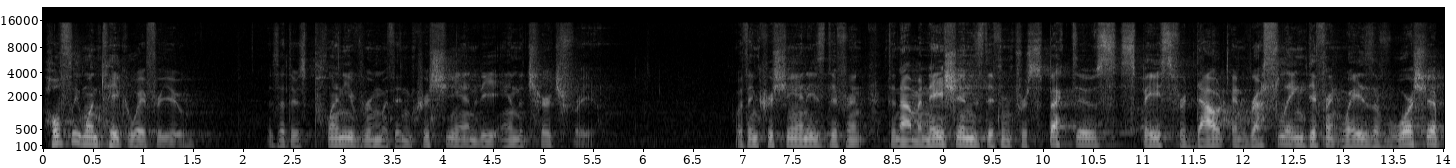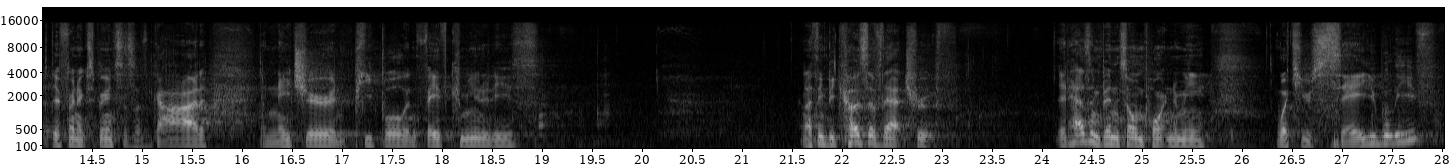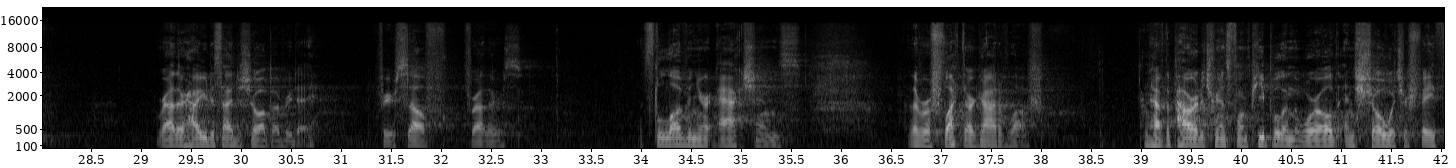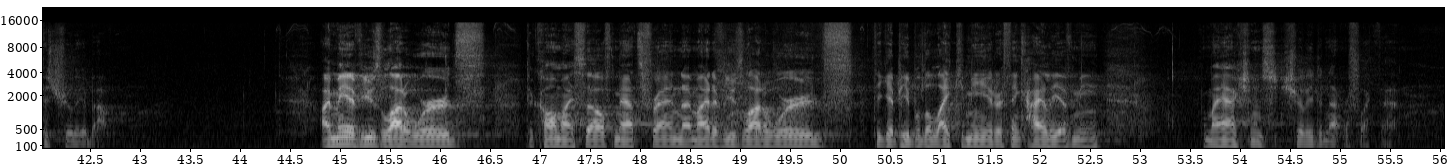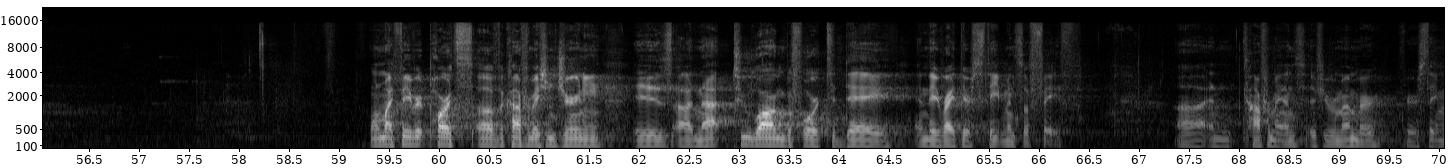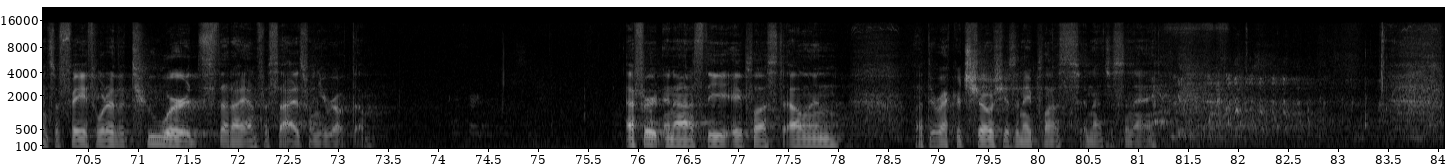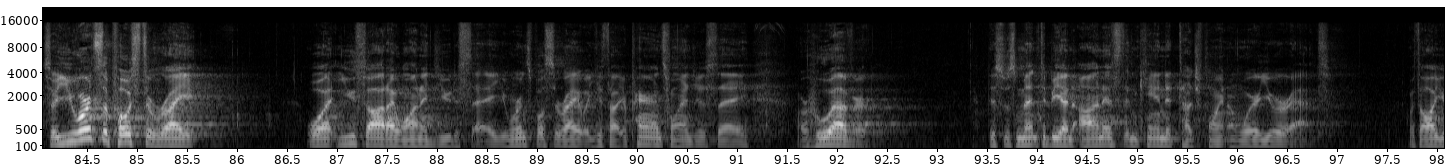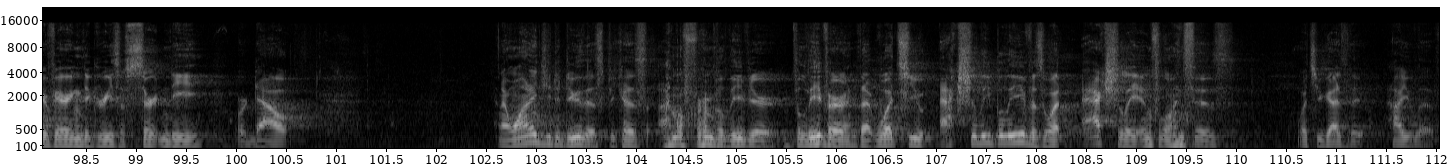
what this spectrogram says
Hopefully, one takeaway for you is that there's plenty of room within Christianity and the church for you within Christianity's different denominations, different perspectives, space for doubt and wrestling, different ways of worship, different experiences of God and nature and people and faith communities. And I think because of that truth, it hasn't been so important to me what you say you believe, rather, how you decide to show up every day for yourself, for others. It's the love in your actions that reflect our God of love and have the power to transform people in the world and show what your faith is truly about. I may have used a lot of words to call myself Matt's friend. I might have used a lot of words to get people to like me or think highly of me, but my actions surely did not reflect that. One of my favorite parts of the confirmation journey is uh, not too long before today, and they write their statements of faith. Uh, and confirmands, if you remember, for your statements of faith, what are the two words that I emphasized when you wrote them? Effort, Effort and honesty, A plus to Ellen. Let the record show she has an A plus and not just an A. so you weren't supposed to write what you thought I wanted you to say. You weren't supposed to write what you thought your parents wanted you to say, or whoever. This was meant to be an honest and candid touch point on where you were at. with all your varying degrees of certainty or doubt. And I wanted you to do this because I'm a firm believer, believer that what you actually believe is what actually influences what you guys do, how you live.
